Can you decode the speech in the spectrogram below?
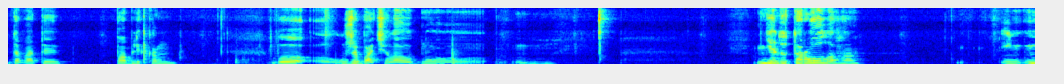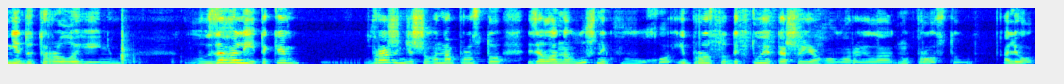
давати паблікам. Бо вже бачила одну недоторолога і недоторологиню. Взагалі таке враження, що вона просто взяла навушник в вухо і просто диктує те, що я говорила. Ну просто. Алло.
